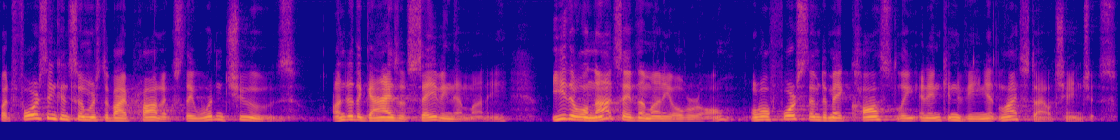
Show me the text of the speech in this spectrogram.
But forcing consumers to buy products they wouldn't choose under the guise of saving them money either will not save them money overall or will force them to make costly and inconvenient lifestyle changes.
